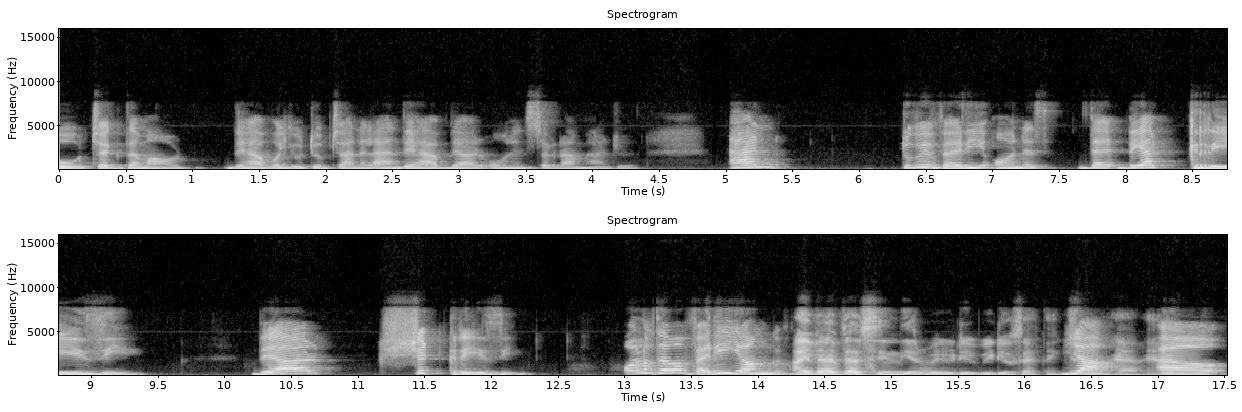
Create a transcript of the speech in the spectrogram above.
go check them out. They have a youtube channel and they have their own instagram handle. And to be very honest they, they are crazy. They are shit crazy all of them are very young I've, I've, I've seen their video, videos, I think. yeah, yeah, yeah. Uh,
